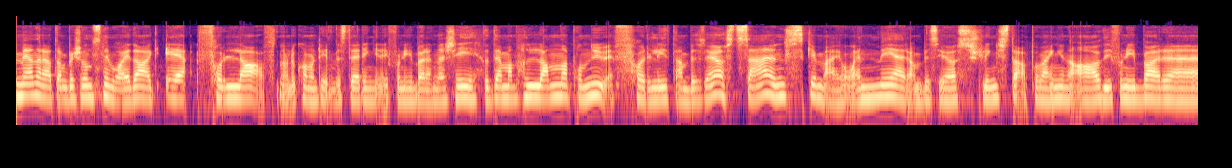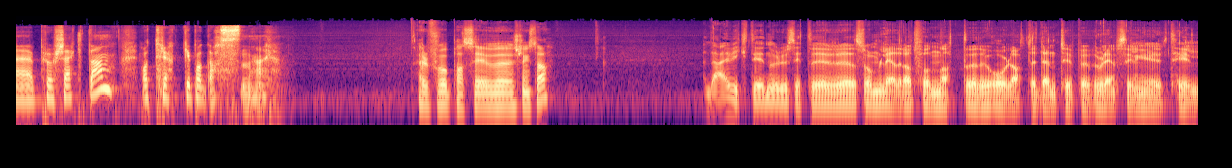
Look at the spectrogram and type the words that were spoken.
mener at ambisjonsnivået i dag er for lavt når det kommer til investeringer i fornybar energi. Det man har landa på nå er for lite ambisiøst, så jeg ønsker meg jo en mer ambisiøs Slyngstad på vegne av de fornybare prosjektene, og trykke på gassen her. Er du for passiv, Slyngstad? Det er viktig når du sitter som leder av et fond at du overlater den type problemstillinger til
